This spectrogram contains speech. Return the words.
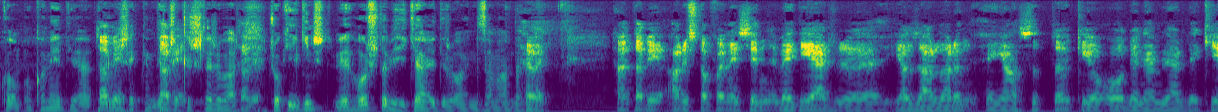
kom komedya tabii, şeklinde tabii, çıkışları var. Tabii. Çok ilginç ve hoş da bir hikayedir o aynı zamanda. Evet. Yani tabii Aristofanes'in ve diğer e, yazarların e, yansıttığı ki o dönemlerdeki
